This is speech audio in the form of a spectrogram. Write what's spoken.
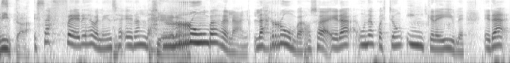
bonita. esas ferias de Valencia eran las Sí, era. rumbas del año. Las rumbas, o sea, era una cuestión increíble. Era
